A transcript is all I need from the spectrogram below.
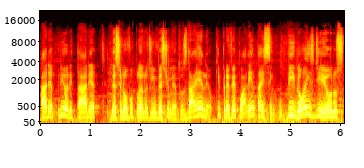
área prioritária desse novo plano de investimentos da Enel, que prevê 45 bilhões de euros,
